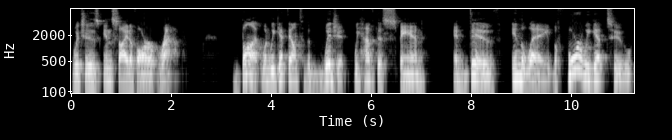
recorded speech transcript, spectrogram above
which is inside of our wrap. But when we get down to the widget, we have this span and div in the way before we get to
